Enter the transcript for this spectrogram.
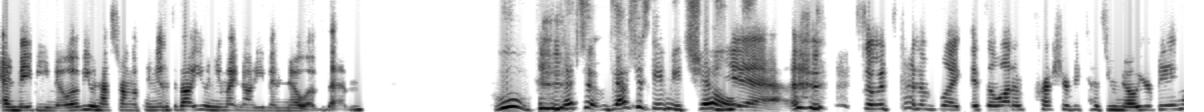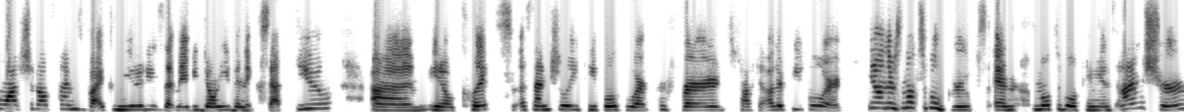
and maybe know of you and have strong opinions about you, and you might not even know of them. Ooh, that's a, that just gave me chills. Yeah. so it's kind of like it's a lot of pressure because you know you're being watched at all times by communities that maybe don't even accept you. Um, you know, cliques essentially people who are preferred to talk to other people or you know, and there's multiple groups and multiple opinions. And I'm sure,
